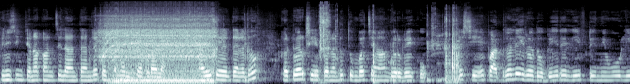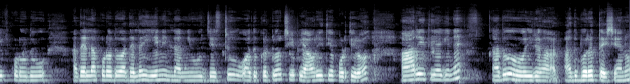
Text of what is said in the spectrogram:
ಫಿನಿಶಿಂಗ್ ಚೆನ್ನಾಗಿ ಕಾಣಿಸಿಲ್ಲ ಅಂತ ಅಂದರೆ ಕಸ್ಟಮರ್ ಇಷ್ಟಪಡಲ್ಲ. ಅದಕ್ಕೆ ಹೇಳ್ತಾ ಇರೋದು ಕಟ್ ವರ್ಕ್ ಶೇಪ್ ಅನ್ನೋದು ತುಂಬ ಚೆನ್ನಾಗಿ ಬರಬೇಕು. ಮತ್ತು ಶೇಪ್ ಅದರಲ್ಲೇ ಇರೋದು, ಬೇರೆ ಲೀಫ್ಟ್ ನೀವು ಲೀಫ್ ಕೊಡೋದು, ಅದೆಲ್ಲ ಕೊಡೋದು, ಅದೆಲ್ಲ ಏನಿಲ್ಲ. ನೀವು ಜಸ್ಟು ಅದು ಕಟ್ ವರ್ಕ್ ಶೇಪ್ ಯಾವ ರೀತಿಯಾಗಿ ಕೊಡ್ತೀರೋ ಆ ರೀತಿಯಾಗಿಯೇ ಅದು ಇರ, ಅದು ಬರುತ್ತೆ. ಶೇನು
